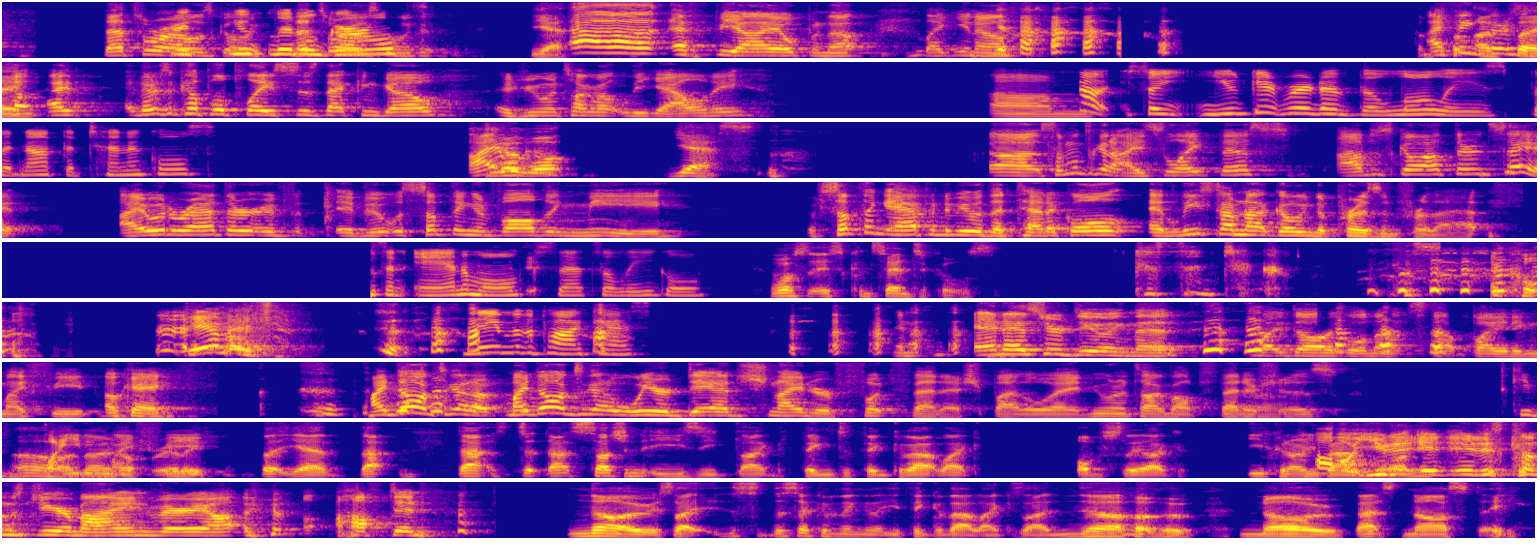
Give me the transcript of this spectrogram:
that's where I was going. cute little that's where I was girls? Going Yes. Ah, FBI open up. Like you know, I'm I pl- think I'm there's playing- a, cou- I, there's a couple of places that can go if you want to talk about legality. Um, No, so you'd get rid of the lolis, but not the tentacles. I you know would- what? Yes. Uh, someone's gonna isolate this. I'll just go out there and say it. I would rather if if it was something involving me, if something happened to me with a tentacle, at least I'm not going to prison for that. It's an animal because that's illegal. What's it's consenticles? Cause tentacle. Tentacle. Damn it! Name of the podcast. And and as you're doing that, my dog will not stop biting my feet. Okay. My dog's got a my dog's got a weird Dan Schneider foot fetish, by the way. If you want to talk about oh. fetishes. Keeps Oh biting no, my feet. really. But yeah, that that's that's such an easy like thing to think about. Like, obviously, like you can only. Oh, you one. it, it just comes to your mind very often. No, it's like it's the second thing that you think of that. Like, it's like no, no, that's nasty.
